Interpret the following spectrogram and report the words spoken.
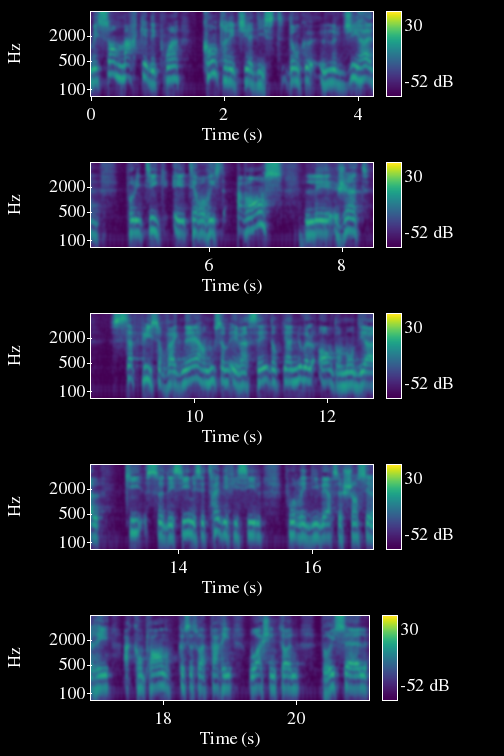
mais sans marquer des points contre les djihadistes. Donc euh, le djihad politique et terroriste avance, les juntes s'appuient sur Wagner, nous sommes évincés, donc il y a un nouvel ordre mondial qui se dessine et c'est très difficile pour les diverses chancelleries à comprendre, que ce soit Paris, Washington, Bruxelles,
